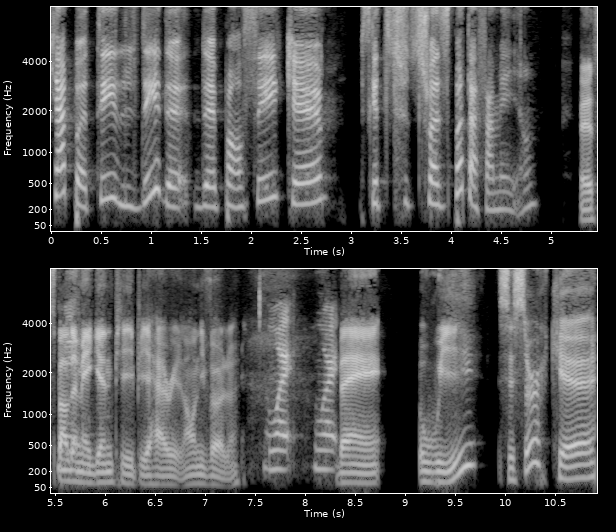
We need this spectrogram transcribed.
Capoter l'idée de, de penser que. Parce que tu, tu choisis pas ta famille, hein? Mais là, tu parles de Meghan puis, puis Harry. Là, on y va. Là. Ouais, ouais. Ben oui, c'est sûr que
